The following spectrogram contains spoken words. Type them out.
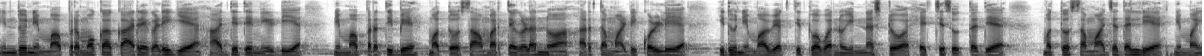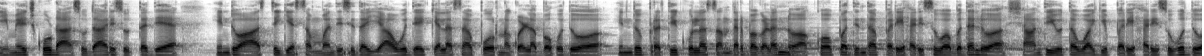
ಇಂದು ನಿಮ್ಮ ಪ್ರಮುಖ ಕಾರ್ಯಗಳಿಗೆ ಆದ್ಯತೆ ನೀಡಿ, ನಿಮ್ಮ ಪ್ರತಿಭೆ ಮತ್ತು ಸಾಮರ್ಥ್ಯಗಳನ್ನು ಅರ್ಥ ಮಾಡಿಕೊಳ್ಳಿ. ಇದು ನಿಮ್ಮ ವ್ಯಕ್ತಿತ್ವವನ್ನು ಇನ್ನಷ್ಟು ಹೆಚ್ಚಿಸುತ್ತದೆ ಮತ್ತು ಸಮಾಜದಲ್ಲಿ ನಿಮ್ಮ ಇಮೇಜ್ ಕೂಡ ಸುಧಾರಿಸುತ್ತದೆ. ಇಂದು ಆಸ್ತಿಗೆ ಸಂಬಂಧಿಸಿದ ಯಾವುದೇ ಕೆಲಸ ಪೂರ್ಣಗೊಳ್ಳಬಹುದು. ಇಂದು ಪ್ರತಿಕೂಲ ಸಂದರ್ಭಗಳನ್ನು ಕೋಪದಿಂದ ಪರಿಹರಿಸುವ ಬದಲು ಶಾಂತಿಯುತವಾಗಿ ಪರಿಹರಿಸುವುದು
